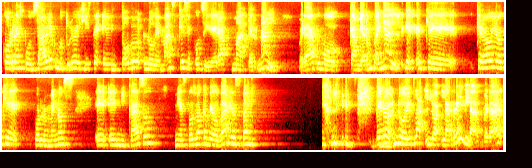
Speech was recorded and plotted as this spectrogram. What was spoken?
corresponsable, como tú lo dijiste, en todo lo demás que se considera maternal, ¿verdad? Como cambiar un pañal, que, eh, creo yo que por lo menos eh, en mi caso, mi esposo ha cambiado varios pañales pero no es la, la, regla, ¿verdad?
